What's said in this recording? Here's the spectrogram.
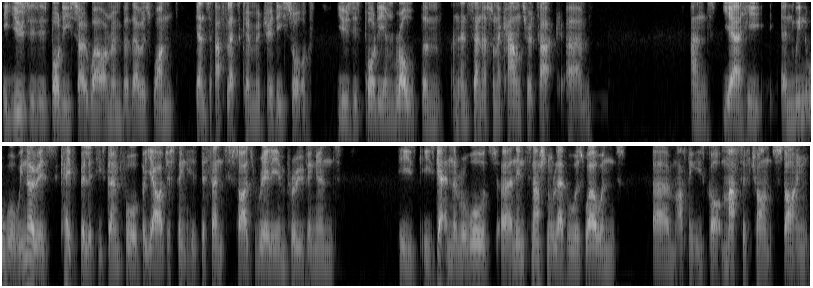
he uses his body so well. I remember there was one against Atletico Madrid, he sort of used his body and rolled them, and then sent us on a counter attack. Um, and yeah, he and we well, we know his capabilities going forward, but yeah, I just think his defensive side's really improving, and he's he's getting the rewards at an international level as well, and um, I think he's got a massive chance starting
